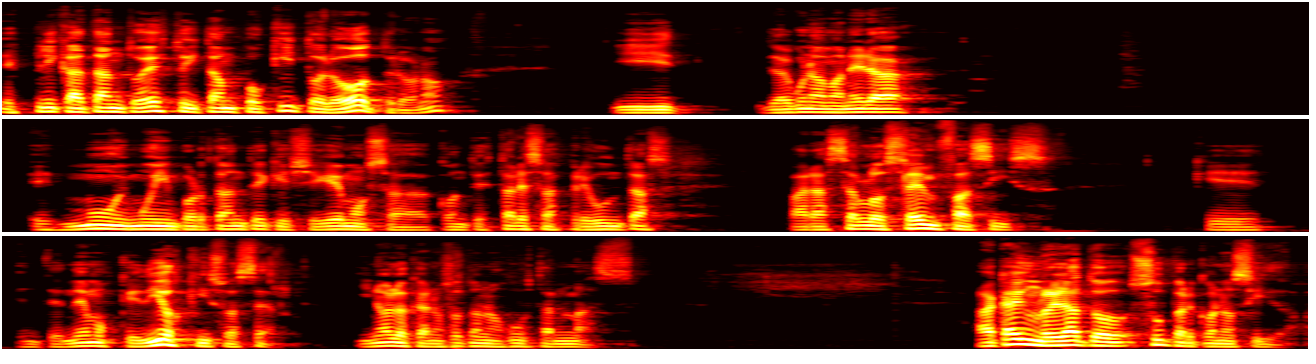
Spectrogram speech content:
explica tanto esto y tan poquito lo otro, ¿no? Y de alguna manera es muy, muy importante que lleguemos a contestar esas preguntas para hacer los énfasis que entendemos que Dios quiso hacer y no los que a nosotros nos gustan más. Acá hay un relato súper conocido.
